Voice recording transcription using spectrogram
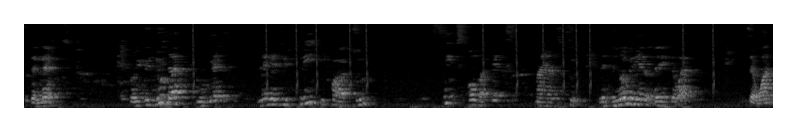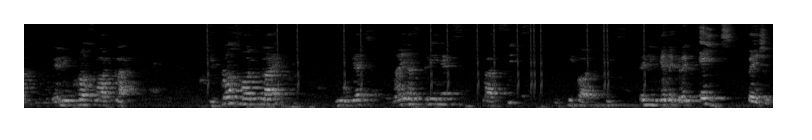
to the left. So if you do that, you get negative 3 equal to 6 over x minus 2. The denominator there is a what? It's a 1. Then you cross multiply. You cross multiply, you get minus 3x plus 6 is equal to 6. Then you get a grade 8 equation.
